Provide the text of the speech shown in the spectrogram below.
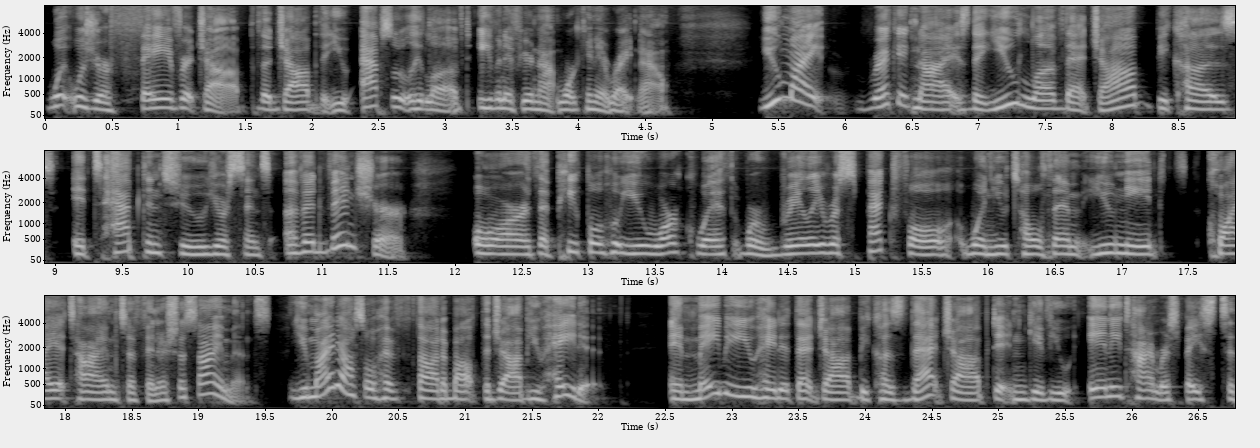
what was your favorite job, the job that you absolutely loved, even if you're not working it right now you might recognize that you love that job because it tapped into your sense of adventure or the people who you work with were really respectful when you told them you need quiet time to finish assignments. You might also have thought about the job you hated. And maybe you hated that job because that job didn't give you any time or space to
